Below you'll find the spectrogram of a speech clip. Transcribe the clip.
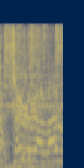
hacerle la mano.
